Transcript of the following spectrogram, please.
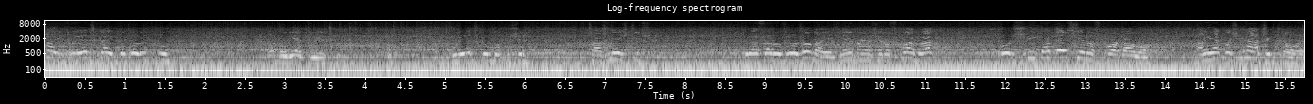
No i trójeczka i powolutku. No bo nie trójeczką. Dwójeczką, bo tu się trzeba zmieścić. Prasa rozłożona jest, nie? Bo ją się rozkłada. Porszlita też się rozkładało. Ale jakoś inaczej trochę.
